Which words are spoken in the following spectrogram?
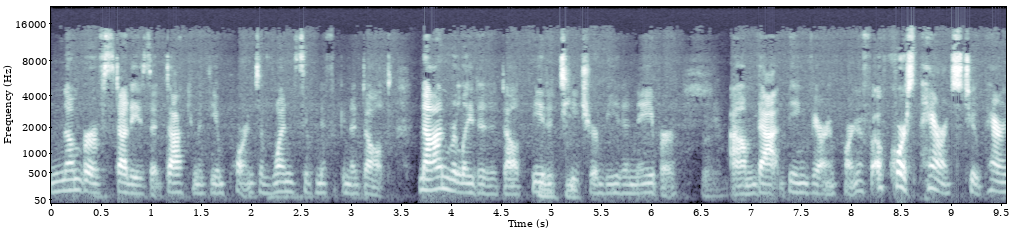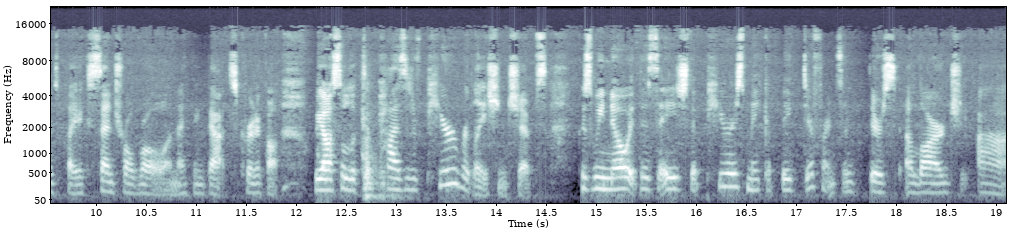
a number of studies that document the importance of one significant adult, non-related adult, be it a mm-hmm. teacher, be it a neighbor. Um, that being very important. Of course, parents too. Parents play a central role, and I think that's critical. We also looked at positive peer relationships because we know at this age that peers make a big difference, and there's a large uh,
